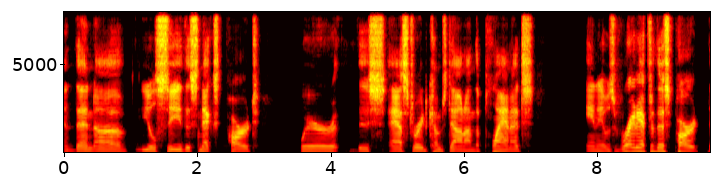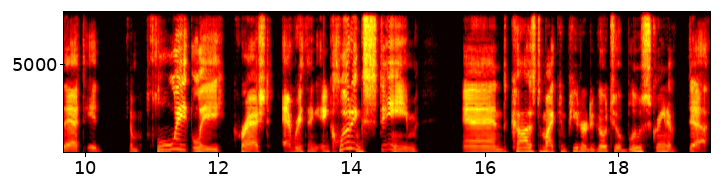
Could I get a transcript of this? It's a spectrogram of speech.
And then uh, you'll see this next part where this asteroid comes down on the planet. And it was right after this part that it completely crashed everything, including Steam, and caused my computer to go to a blue screen of death.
